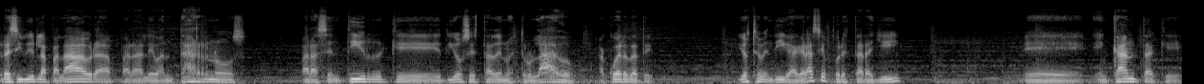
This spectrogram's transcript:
recibir la palabra, para levantarnos, para sentir que Dios está de nuestro lado. Acuérdate, Dios te bendiga. Gracias por estar allí. Me encanta que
